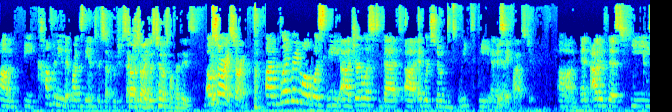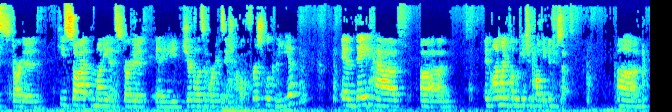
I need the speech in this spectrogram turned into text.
um, the company that runs The Intercept, which is Sorry, actually. sorry, called- just tell us what that is. Oh, sorry, sorry. Um, Glenn Greenwald was the uh, journalist that uh, Edward Snowden leaked the NSA files to. Um, and out of this, he started, he sought money and started a journalism organization called First Look Media. And they have um, an online publication called The Intercept. Um,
